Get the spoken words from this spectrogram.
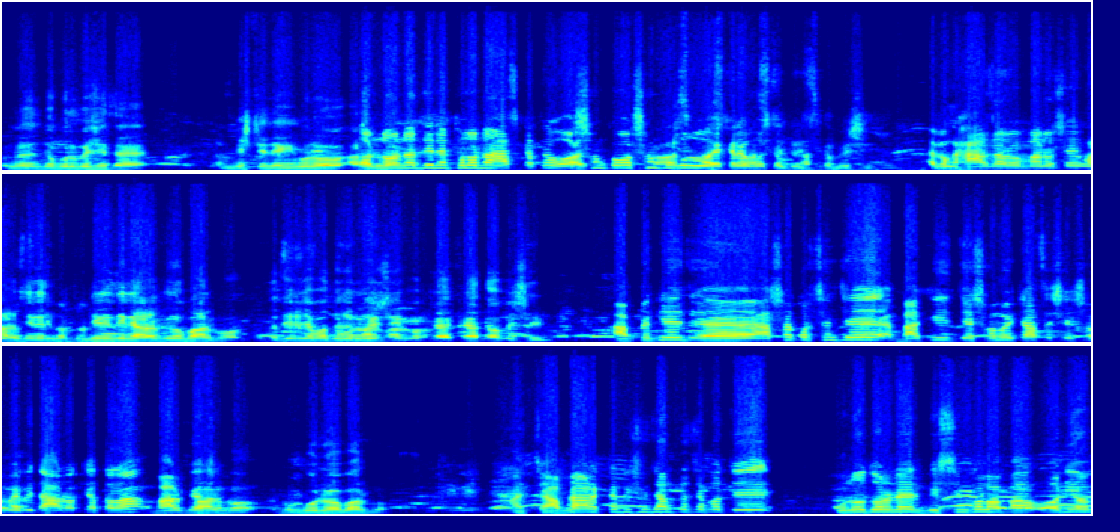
অন্যদিন তো গরু বেশি থাকে বৃষ্টি দেখি গরু দিনের তুলনায় আজকে তো অসংখ্য অসংখ্য গরু এখানে আজকে- উপস্থিত হয়েছে। বেশি। এবং হাজারো মানুষের দিনে দিনে আরও গরু বাড়বো দিন গরু বেশি। আপনি কি আশা করছেন যে বাকি যে সময়টা আছে সেই সময়ের ভিতরে আরও ক্রেতারা বাড়বে বাড়বো এবং গরুও বাড়বো। আচ্ছা আমরা আরেকটা বিষয় জানতে চাইব যে কোন ধরনের বিশৃঙ্খলা বা অনিয়ম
